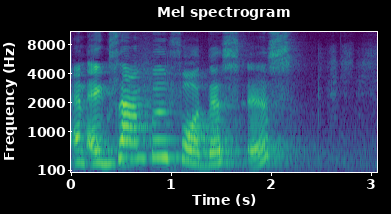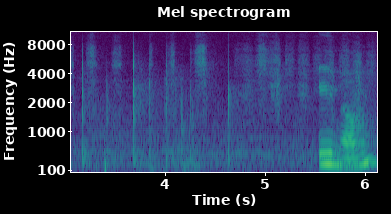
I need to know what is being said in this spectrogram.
An example for this is enum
